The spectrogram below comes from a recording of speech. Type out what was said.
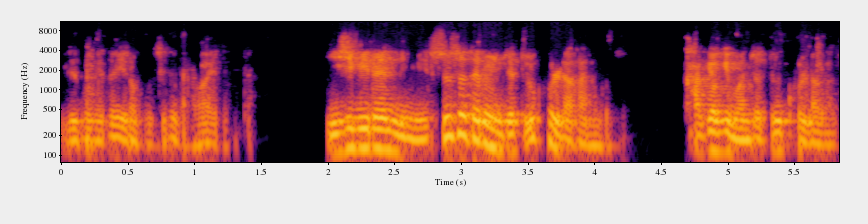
일봉에서 이런 모습이 나와야 된다. 21은 이미 순서대로 이제 뚫고 올라가는 거죠. 가격이 먼저 뚫고 올라가고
